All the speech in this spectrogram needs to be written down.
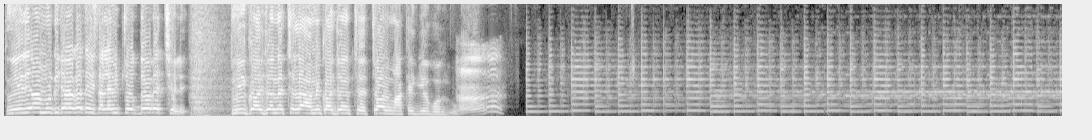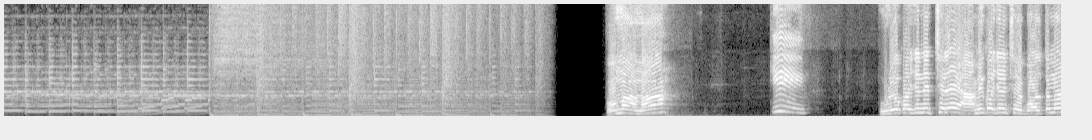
তুই যদি আমার মুরগি জবাই করতে তাহলে আমি চোদ্দ ভাবের ছেলে। তুই কয়জনের ছেলে আমি কয়জনের ছেলে? চল মাকে গিয়ে বলব। ও মা মা কি? পুরো কয়জনের ছেলে আমি কয়জনের ছেলে বলতো মা।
